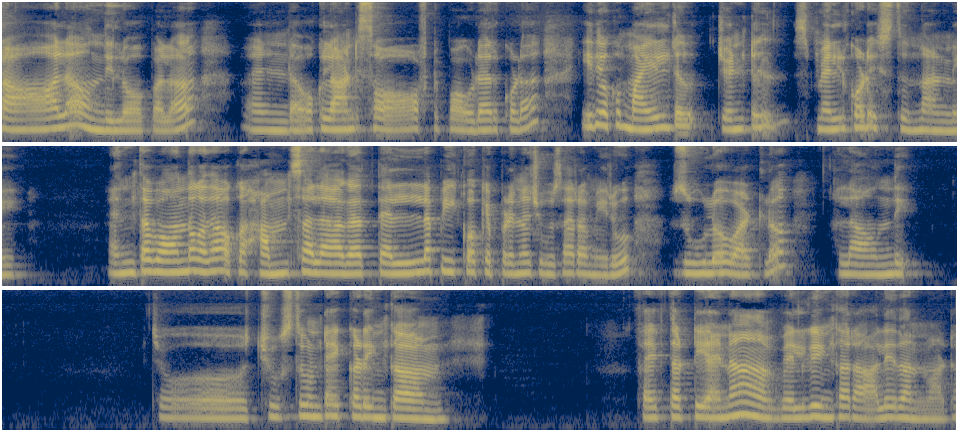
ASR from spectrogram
చాలా ఉంది లోపల. అండ్ ఒకలాంటి సాఫ్ట్ పౌడర్ కూడా. ఇది ఒక మైల్డ్ జెంటిల్ స్మెల్ కూడా ఇస్తుందండి. ఎంత బాగుందో కదా ఒక హంసలాగా తెల్ల పీకాక్ ఎప్పుడైనా చూసారా మీరు? జూలో వాటిలో అలా ఉంది. సో చూస్తుంటే ఇక్కడ ఇంకా ఫైవ్ థర్టీ అయినా వెలుగు ఇంకా రాలేదన్నమాట.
